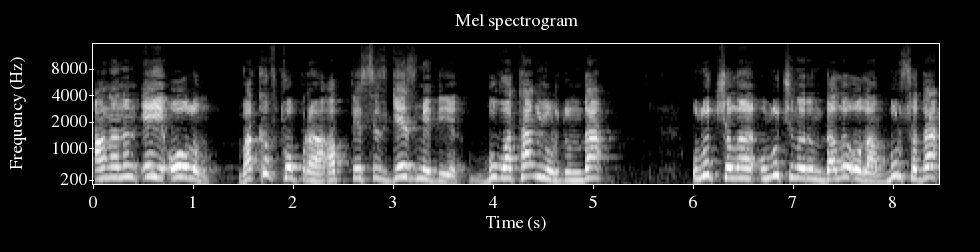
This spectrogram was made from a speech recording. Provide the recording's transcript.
ananın ey oğlum vakıf toprağı abdestsiz gezmediği bu vatan yurdunda Ulu, Çınar, Ulu Çınar'ın dalı olan Bursa'da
